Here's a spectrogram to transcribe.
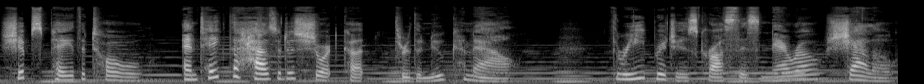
ships pay the toll and take the hazardous shortcut through the new canal. Three bridges cross this narrow, shallow,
